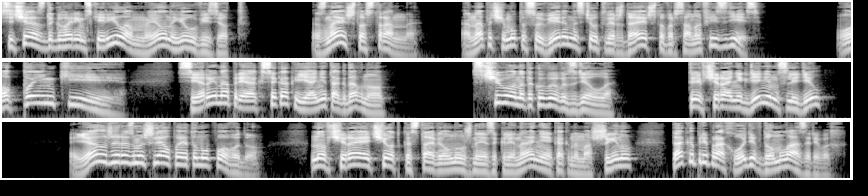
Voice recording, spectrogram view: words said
Сейчас договорим с Кириллом, и он ее увезет. Знаешь, что странно? Она почему-то с уверенностью утверждает, что в Арсенофе здесь». «Опаньки!» Серый напрягся, как я не так давно. «С чего она такой вывод сделала? Ты вчера нигде не наследил?» Я уже размышлял по этому поводу, но вчера я четко ставил нужные заклинания как на машину, так и при проходе в дом Лазаревых.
